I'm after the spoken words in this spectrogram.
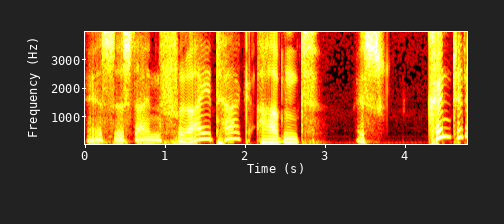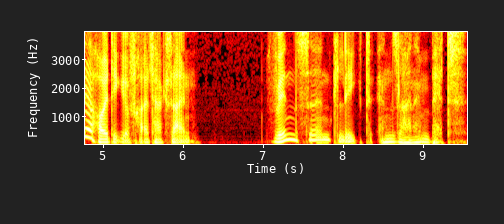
Es ist ein Freitagabend. Es könnte der heutige Freitag sein. Vincent liegt in seinem Bett.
